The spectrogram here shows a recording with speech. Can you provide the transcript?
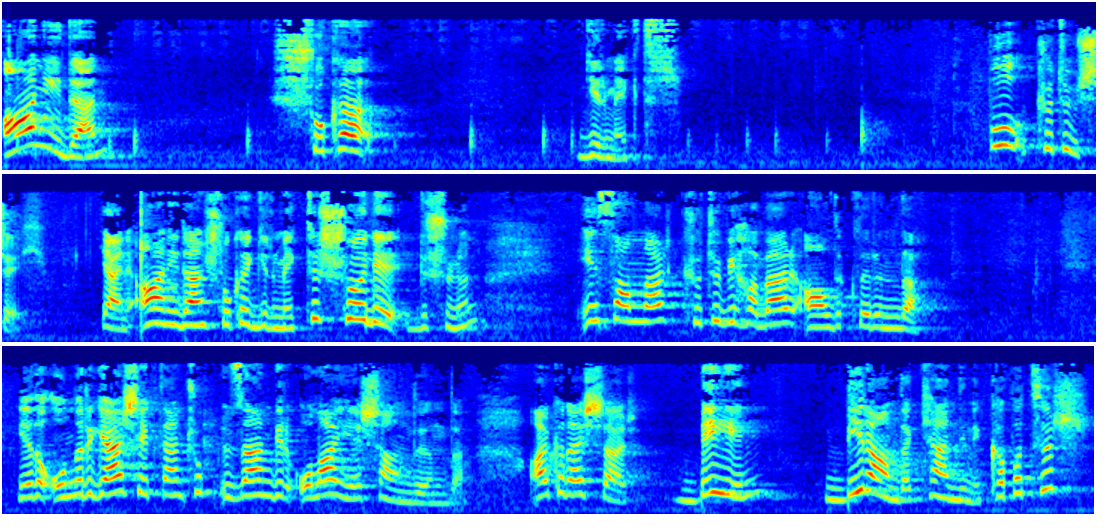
Aniden şoka girmektir. Bu kötü bir şey. Yani aniden şoka girmektir. Şöyle düşünün. İnsanlar kötü bir haber aldıklarında ya da onları gerçekten çok üzen bir olay yaşandığında arkadaşlar beyin bir anda kendini kapatır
